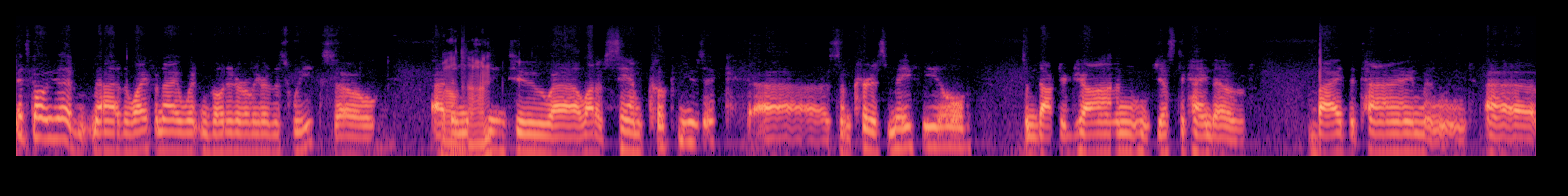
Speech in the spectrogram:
It's going good. Uh, the wife and I went and voted earlier this week, so I've well been done. listening to uh, a lot of Sam Cooke music, uh, some Curtis Mayfield some Dr. John just to kind of bide the time, and uh,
